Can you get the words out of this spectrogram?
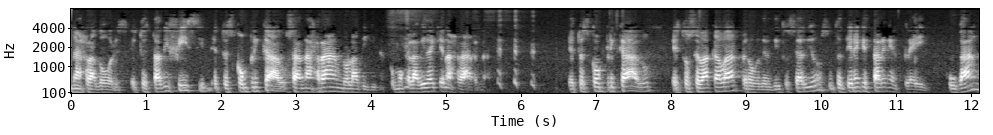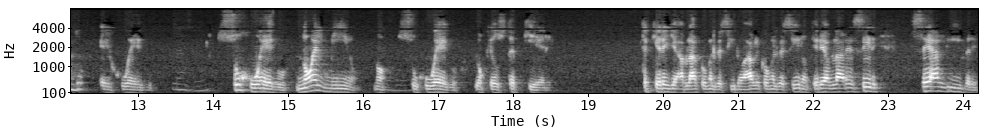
narradores. Esto está difícil, esto es complicado, o sea, narrando la vida, como que la vida hay que narrarla. Esto es complicado, esto se va a acabar, pero bendito sea Dios, usted tiene que estar en el play, jugando el juego. Su juego, no el mío, no, su juego, lo que usted quiere. Usted quiere hablar con el vecino, hable con el vecino, quiere hablar, es decir, sea libre,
